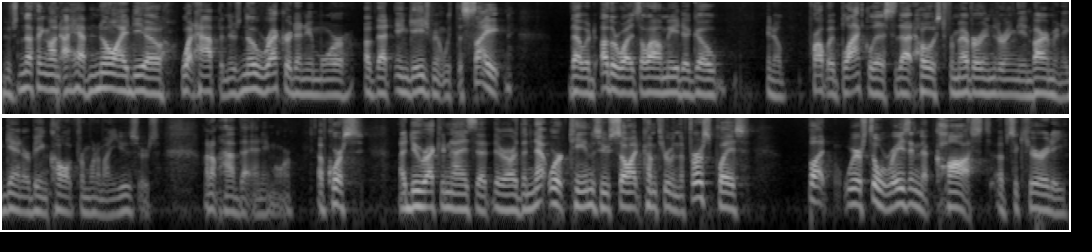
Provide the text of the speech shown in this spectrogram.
there's nothing on, I have no idea what happened. There's no record anymore of that engagement with the site that would otherwise allow me to go, you know, probably blacklist that host from ever entering the environment again or being called from one of my users. I don't have that anymore. Of course, I do recognize that there are the network teams who saw it come through in the first place, but we're still raising the cost of security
